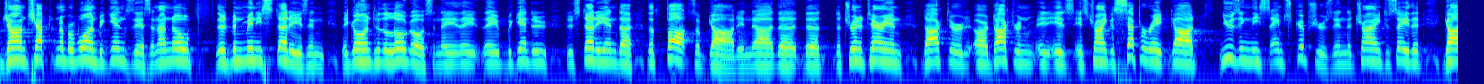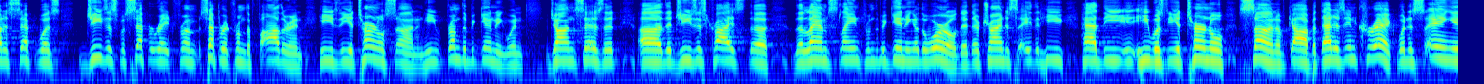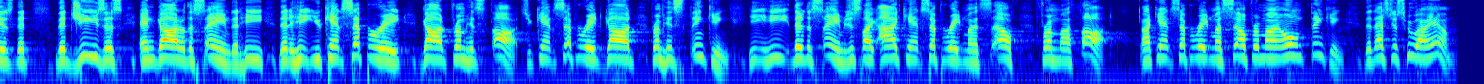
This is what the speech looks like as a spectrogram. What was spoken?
John chapter number one begins this, and I know there's been many studies, and they go into the Logos, and they, they, they begin to, to study in the, the thoughts of God, and uh, the, the, the Trinitarian doctor, or doctrine is, is trying to separate God using these same scriptures, and they're trying to say that God is sep- was Jesus was separate from separate from the Father, and He's the eternal Son, and He from the beginning. When John says that uh, that Jesus Christ, the the lamb slain from the beginning of the world. That they're trying to say that he had the he was the eternal son of God, but that is incorrect. What it's saying is that that Jesus and God are the same, that he that he you can't separate God from his thoughts. You can't separate God from his thinking. He, he they're the same, just like I can't separate myself from my thought. I can't separate myself from my own thinking. That that's just who I am.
